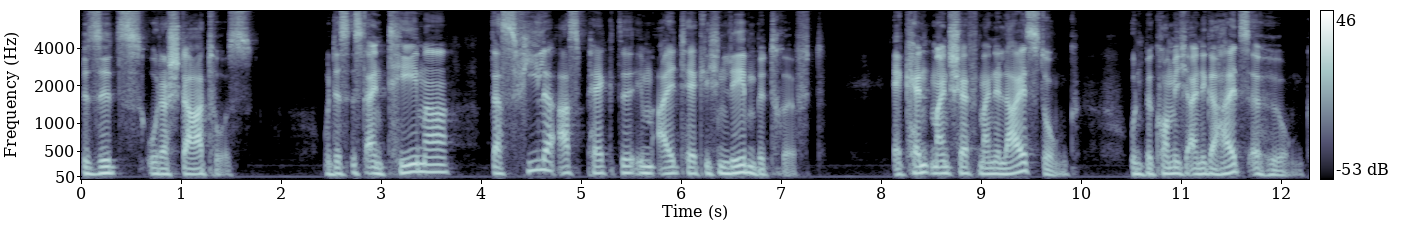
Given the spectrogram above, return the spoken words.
Besitz oder Status. Und es ist ein Thema, das viele Aspekte im alltäglichen Leben betrifft. Erkennt mein Chef meine Leistung? Und bekomme ich eine Gehaltserhöhung?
